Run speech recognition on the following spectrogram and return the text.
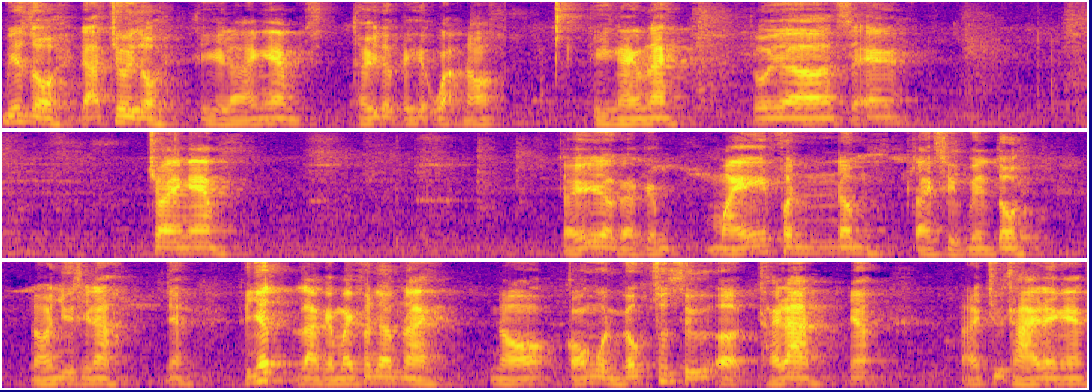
biết rồi, đã chơi rồi thì là anh em thấy được cái hiệu quả đó. Thì ngày hôm nay tôi ờ, sẽ cho anh em thấy được cái máy phân âm tài xỉu bên tôi nó như thế nào nhé thứ nhất là cái máy phân âm này nó có nguồn gốc xuất xứ ở Thái Lan nhé Đấy, chữ Thái đây anh em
